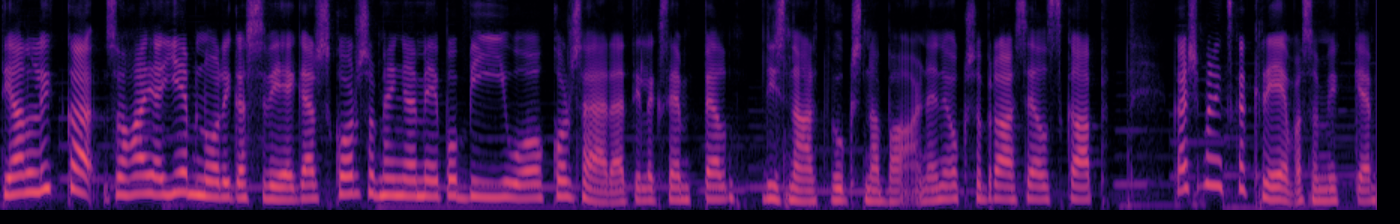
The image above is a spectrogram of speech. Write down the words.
Till all lycka så har jag jämnåriga svägerskor som hänger med på bio och konserter till exempel. De snart vuxna barnen är också bra sällskap. Kanske man inte ska kräva så mycket.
